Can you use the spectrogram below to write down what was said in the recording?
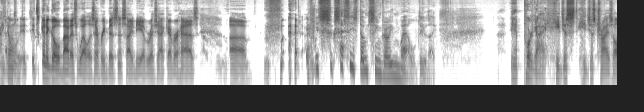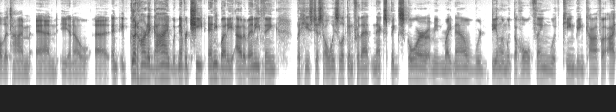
I don't. it. It, it's going to go about as well as every business idea Rizak ever has. Uh, His successes don't seem very well, do they? yeah, poor guy. He just he just tries all the time, and you know, uh, and a good-hearted guy would never cheat anybody out of anything. But he's just always looking for that next big score. I mean, right now we're dealing with the whole thing with Keen Bean Kaffa. I,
